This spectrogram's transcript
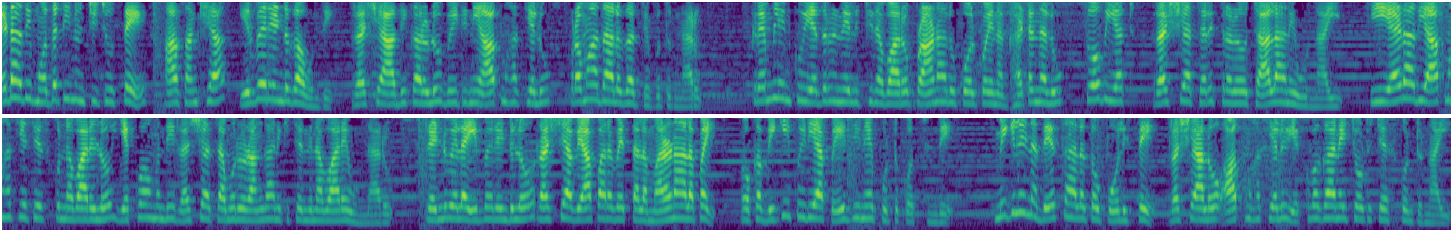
ఏడాది మొదటి నుంచి చూస్తే ఆ సంఖ్య ఇరవై రెండుగా ఉంది. రష్యా అధికారులు వీటిని ఆత్మహత్యలు ప్రమాదాలుగా చెబుతున్నారు. క్రెమ్లిన్కు ఎదురు నిలిచిన వారు ప్రాణాలు కోల్పోయిన ఘటనలు సోవియట్ రష్యా చరిత్రలో చాలానే ఉన్నాయి. ఈ ఏడాది ఆత్మహత్య చేసుకున్న వారిలో ఎక్కువ మంది రష్యా చమురు రంగానికి చెందిన వారే ఉన్నారు. రెండు వేల ఇరవై రెండులో రష్యా వ్యాపారవేత్తల మరణాలపై ఒక వికీపీడియా పేజీనే పుట్టుకొచ్చింది. మిగిలిన దేశాలతో పోలిస్తే రష్యాలో ఆత్మహత్యలు ఎక్కువగానే చోటు చేసుకుంటున్నాయి.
